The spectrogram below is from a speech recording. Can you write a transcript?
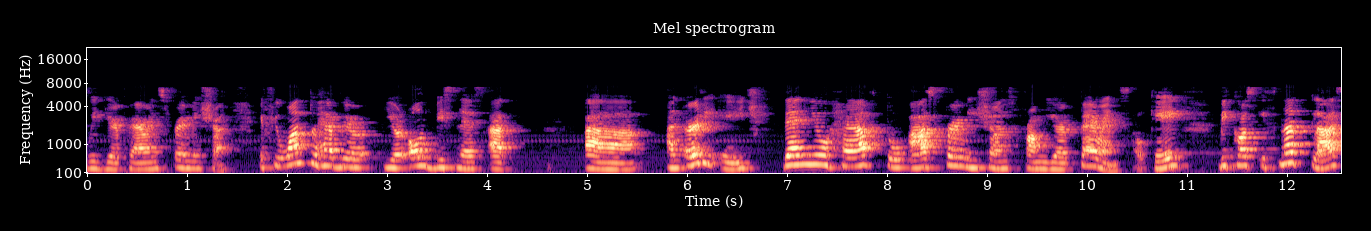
with your parents' permission. If you want to have your, your own business at uh, an early age, then you have to ask permissions from your parents, okay? Because if not class,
